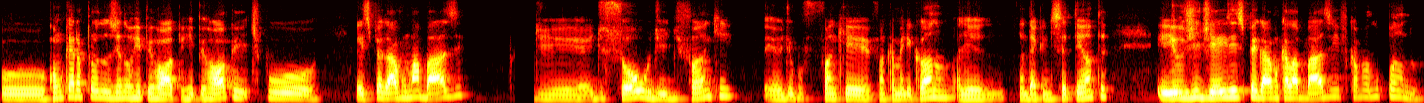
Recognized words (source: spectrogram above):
o, como que era produzido o hip hop? Hip hop, tipo, eles pegavam uma base de, de soul, de, de funk, eu digo funk, funk americano, ali na década de 70, e os DJs eles pegavam aquela base e ficavam lupando.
